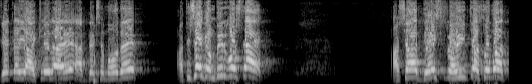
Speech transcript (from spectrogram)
जे काही ऐकलेलं आहे अध्यक्ष महोदय अतिशय गंभीर गोष्ट आहे. अशा देशद्रोहींच्या सोबत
